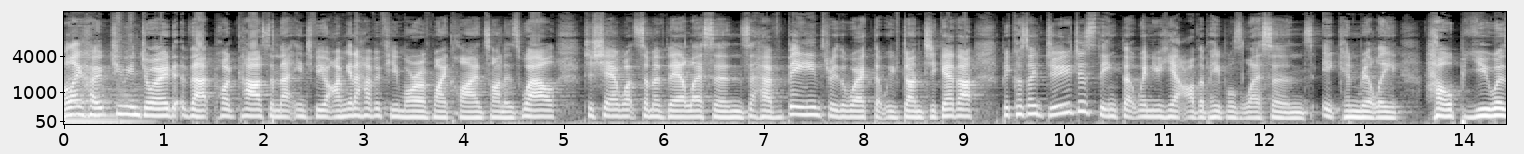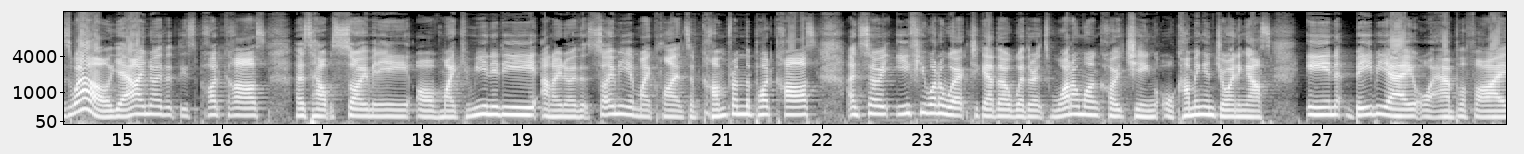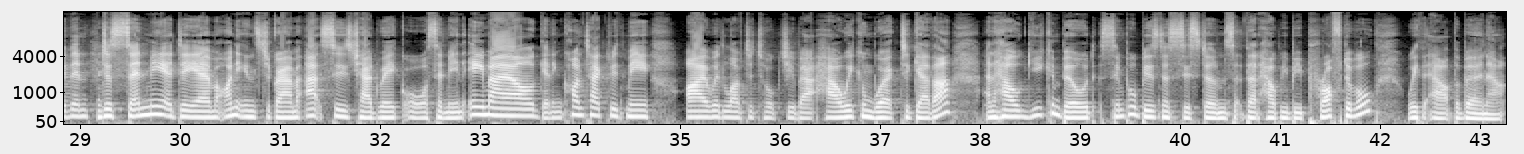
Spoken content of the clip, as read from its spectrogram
Well, I hope you enjoyed that podcast and that interview. I'm going to have a few more of my clients on as well to share what some of their lessons have been through the work that we've done together. Because I do just think that when you hear other people's lessons, it can really help you as well. Yeah, I know that this podcast has helped so many of my community, and I know that so many of my clients have come from the podcast. And so if you want to work together, whether it's one on one coaching or coming and joining us in BBA or Amplify, then just send me a DM on Instagram at Suze Chadwick or send me an email, get in contact with me. I would love to talk to you about how we can work together and how you can build simple business systems that help you be profitable without the burnout.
